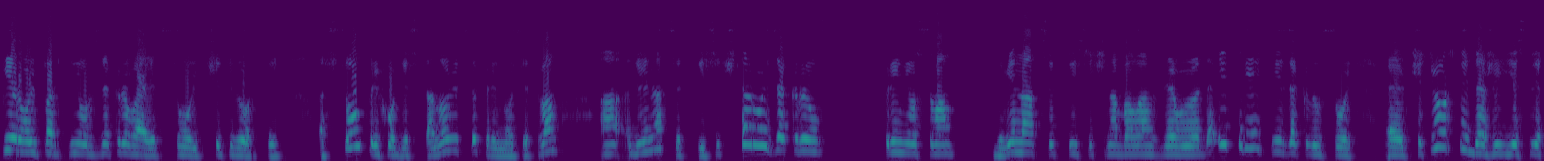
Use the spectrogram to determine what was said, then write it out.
Первый партнер закрывает свой четвертый стол, приходит, становится, приносит вам а, 12 тысяч. Второй закрыл, принес вам 12 тысяч на баланс для вывода. И третий закрыл свой э, четвертый. Даже если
